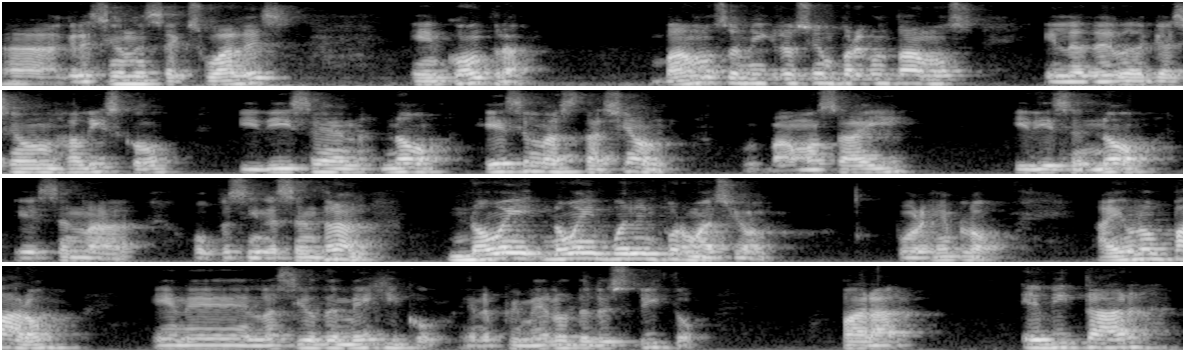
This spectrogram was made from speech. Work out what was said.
uh, agresiones sexuales en contra. Vamos a migración, preguntamos en la delegación Jalisco y dicen, no, es en la estación. Pues vamos ahí y dicen, no, es en la oficina central. No hay, no hay buena información. Por ejemplo, hay un amparo en, en la Ciudad de México, en el primero del distrito, para evitar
